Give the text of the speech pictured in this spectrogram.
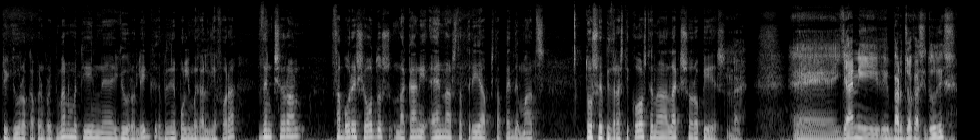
του Eurocup εν προκειμένου με την ε, Euroleague, επειδή είναι πολύ μεγάλη διαφορά, δεν ξέρω αν θα μπορέσει όντως να κάνει ένα στα τρία, στα πέντε μάτς τόσο επιδραστικό ώστε να αλλάξει ισορροπίες. Ναι. Ε, Γιάννη Μπαρτζόκα Ιτούδης.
